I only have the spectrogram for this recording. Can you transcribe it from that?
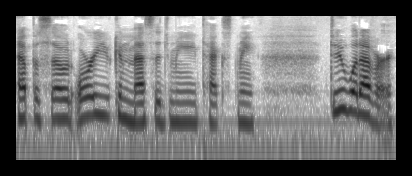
episode, or you can message me, text me, do whatever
